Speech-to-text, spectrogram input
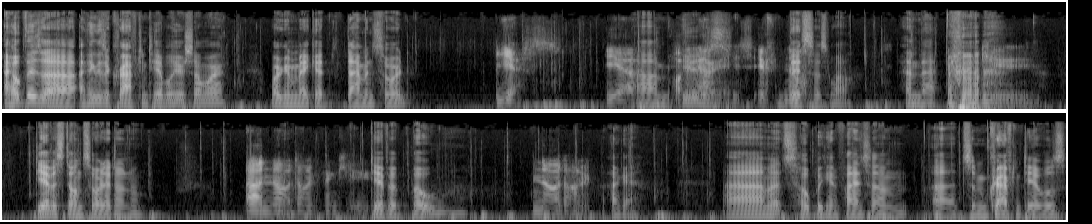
I hope there's a. I think there's a crafting table here somewhere. We're gonna make a diamond sword. Yes. Yeah. Um, I think here's is. If not, This as well, and that. you. Do you have a stone sword? I don't know. Uh, no, I don't. Thank you. Do you have a bow? No, I don't. Okay. Um, let's hope we can find some uh some crafting tables.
